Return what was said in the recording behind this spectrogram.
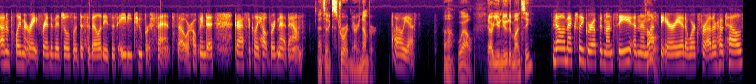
unemployment rate for individuals with disabilities is 82%. So we're hoping to drastically help bring that down. That's an extraordinary number. Oh, yes. Oh, well. Are you new to Muncie? No, I'm actually grew up in Muncie and then oh. left the area to work for other hotels,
